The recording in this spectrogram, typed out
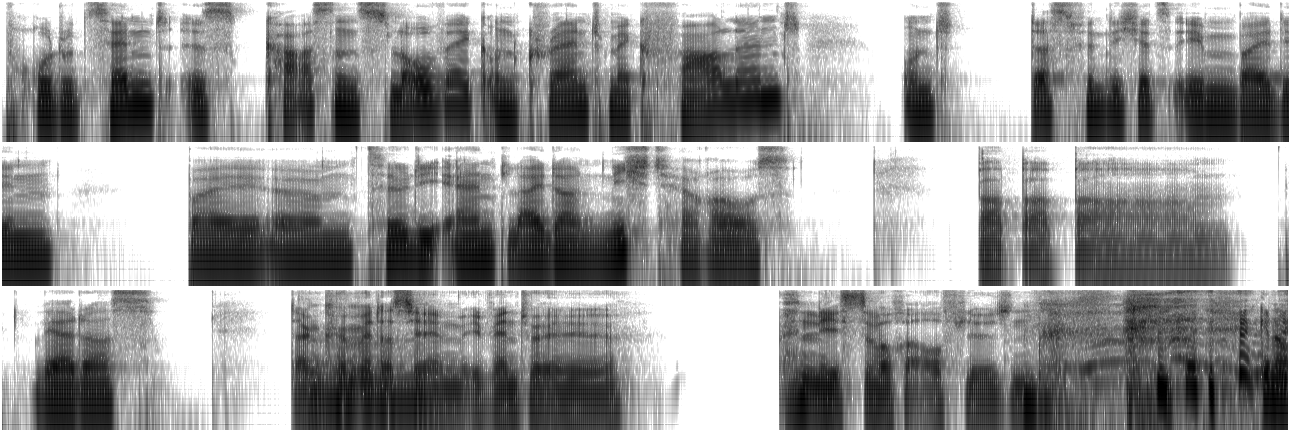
Produzent ist Carson Slovak und Grant McFarland und das finde ich jetzt eben bei den bei ähm, Till the End leider nicht heraus. Ba, ba, bam. Wer das? Dann können wir das Mhm. ja eventuell nächste Woche auflösen. genau,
